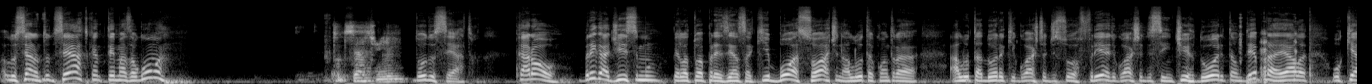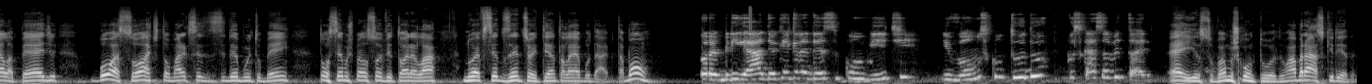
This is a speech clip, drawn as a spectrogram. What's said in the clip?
Luciano, tudo certo? Tem mais alguma? Tudo certinho. Tudo certo. Carol, brigadíssimo pela tua presença aqui. Boa sorte na luta contra a lutadora que gosta de sofrer, gosta de sentir dor. Então dê pra ela o que ela pede. Boa sorte, tomara que você se dê muito bem. Torcemos pela sua vitória lá no UFC 280 lá em Abu Dhabi, tá bom? Obrigada, eu que agradeço o convite e vamos com tudo buscar essa vitória. É isso, vamos com tudo. Um abraço, querida.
